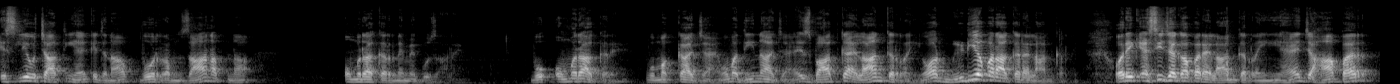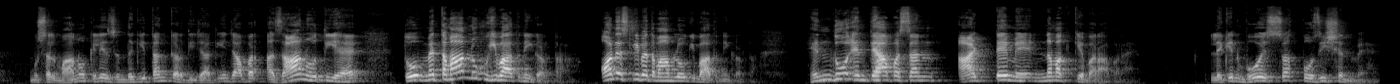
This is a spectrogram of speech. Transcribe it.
इसलिए वो चाहती हैं कि जनाब वो रमज़ान अपना उम्र करने में गुजारें। वो उम्र करें, वो मक्का जाएँ, वो मदीना जाएँ, इस बात का ऐलान कर रही हैं और मीडिया पर आकर ऐलान कर रही हैं। और एक ऐसी जगह पर ऐलान कर रही हैं जहाँ पर मुसलमानों के लिए ज़िंदगी तंग कर दी जाती है। जहाँ पर अजान होती है तो मैं तमाम लोगों की बात नहीं करता। ऑनेस्टली मैं तमाम लोगों की बात नहीं करता। हिंदू इंतहा पसंद आटे में नमक के बराबर है। लेकिन वो इस वक्त पोजीशन में है,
